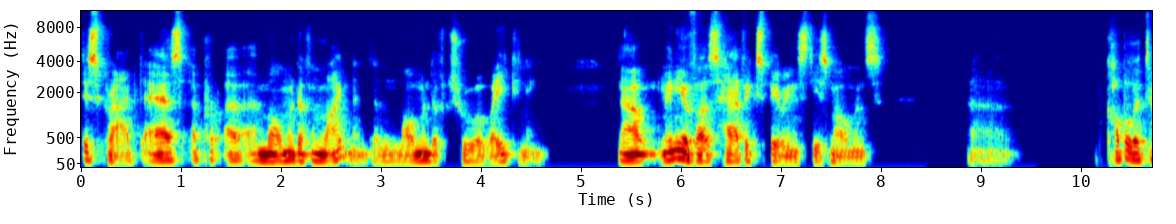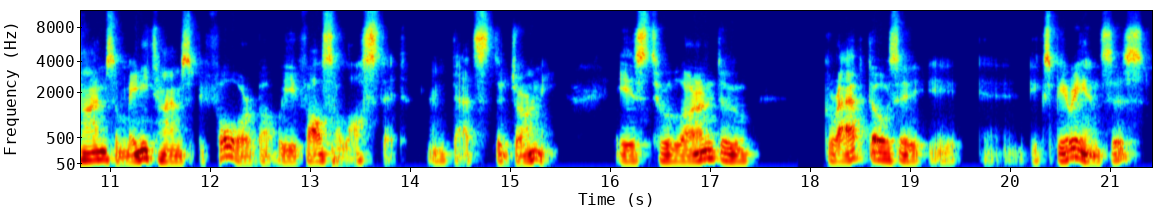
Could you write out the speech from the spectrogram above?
described as a, a moment of enlightenment a moment of true awakening. Now many of us have experienced these moments a uh, couple of times or many times before but we've also lost it. And that's the journey is to learn to grab those uh, Uh, experiences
